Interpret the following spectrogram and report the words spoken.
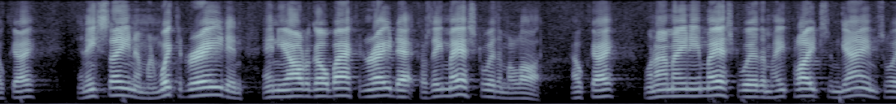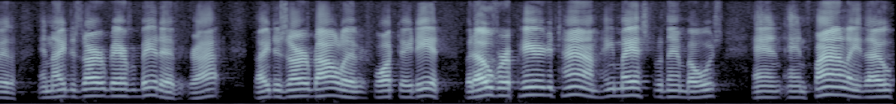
okay? And he's seen them. And we could read, and, and you ought to go back and read that because he messed with them a lot, okay? When I mean he messed with them, he played some games with them, and they deserved every bit of it, right? They deserved all of it for what they did. But over a period of time, he messed with them boys, and, and finally, though,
